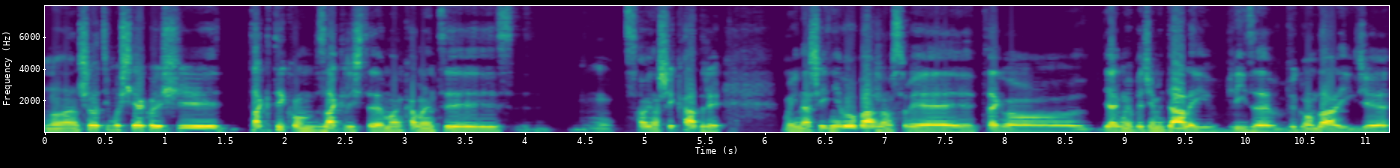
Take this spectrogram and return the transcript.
no Ancelotti musi jakoś y, taktyką zakryć te mankamenty całej naszej kadry, bo inaczej nie wyobrażam sobie tego, jak my będziemy dalej w lidze wyglądali, gdzie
